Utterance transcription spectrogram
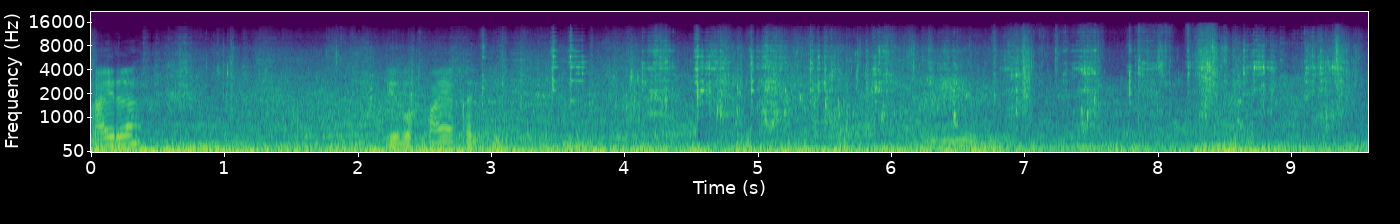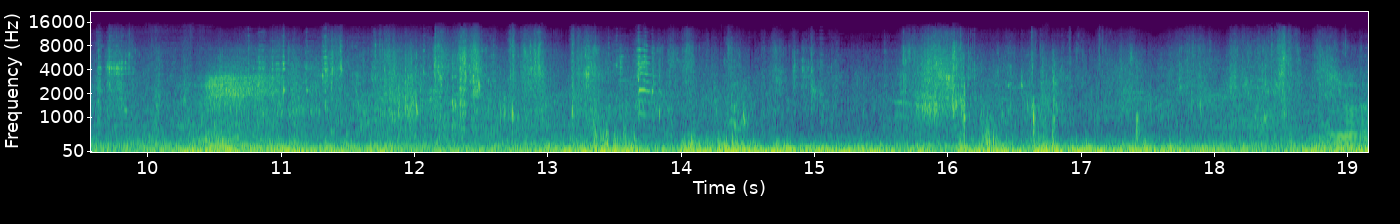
काय र? हे बघ पायाखालती हे बघा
